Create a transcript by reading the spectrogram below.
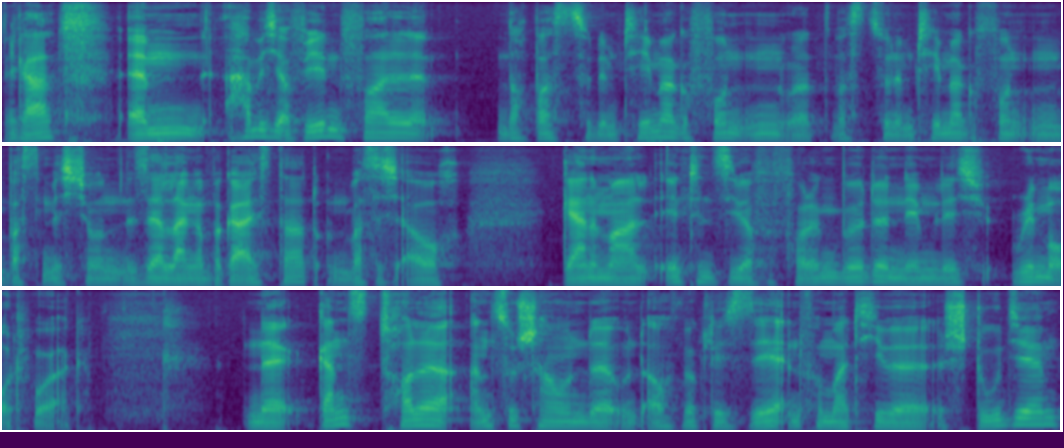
egal, ähm, habe ich auf jeden Fall noch was zu dem Thema gefunden oder was zu einem Thema gefunden, was mich schon sehr lange begeistert und was ich auch gerne mal intensiver verfolgen würde, nämlich Remote Work. Eine ganz tolle, anzuschauende und auch wirklich sehr informative Studie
